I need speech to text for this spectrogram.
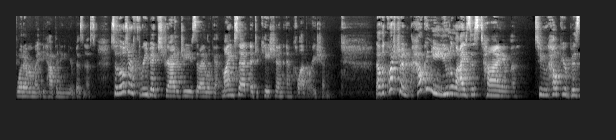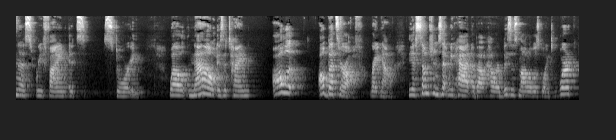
whatever might be happening in your business. So, those are three big strategies that I look at mindset, education, and collaboration. Now, the question how can you utilize this time to help your business refine its story? Well, now is a time, all, all bets are off right now. The assumptions that we had about how our business model was going to work,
